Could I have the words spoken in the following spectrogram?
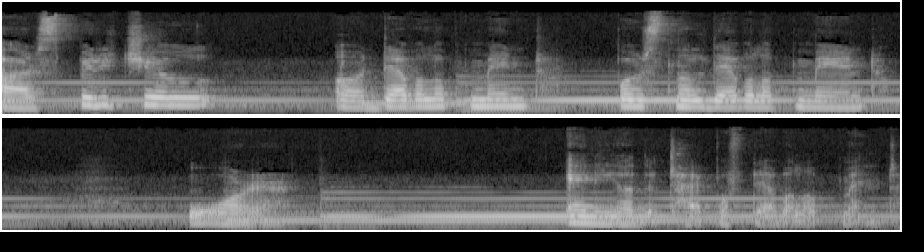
our spiritual development personal development और any other type of development.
